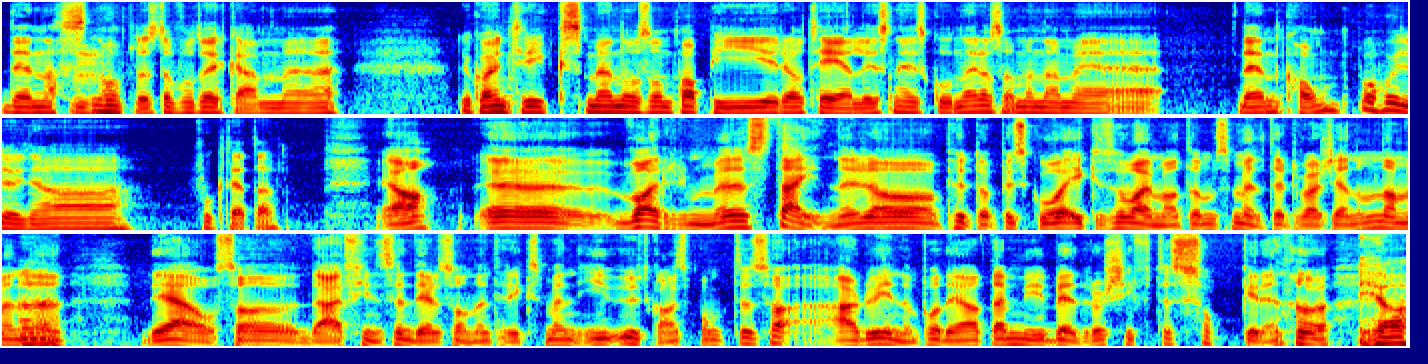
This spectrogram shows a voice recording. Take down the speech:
Det er nesten håpløst å få tørka dem. eh, Du kan trikse med noe sånn papir og telys nedi skoene der, altså, men de er, det er en kamp å holde unna fuktigheten. Ja, eh, varme steiner å putte opp i skoa. Ikke så varme at de smelter tvers igjennom, da, men mm. det er også der fins en del sånne triks. Men i utgangspunktet så er du inne på det at det er mye bedre å skifte sokker enn å Ja.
